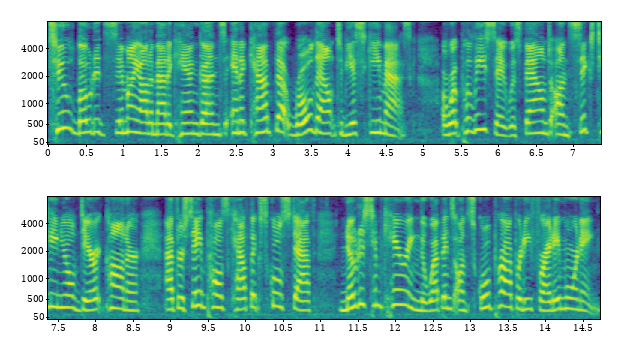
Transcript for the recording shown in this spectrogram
two loaded semi automatic handguns, and a cap that rolled out to be a ski mask or what police say was found on 16 year old Derek Connor after St. Paul's Catholic school staff noticed him carrying the weapons on school property Friday morning.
